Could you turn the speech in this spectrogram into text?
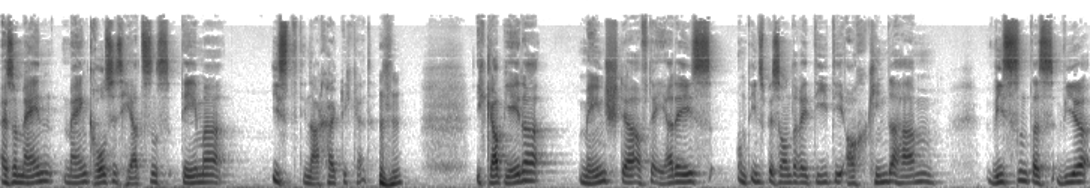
Also mein, mein großes Herzensthema ist die Nachhaltigkeit. Mhm. Ich glaube, jeder Mensch, der auf der Erde ist und insbesondere die, die auch Kinder haben, wissen, dass wir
